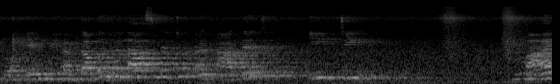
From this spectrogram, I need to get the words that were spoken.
So again we have doubled the last letter and added E-T. My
